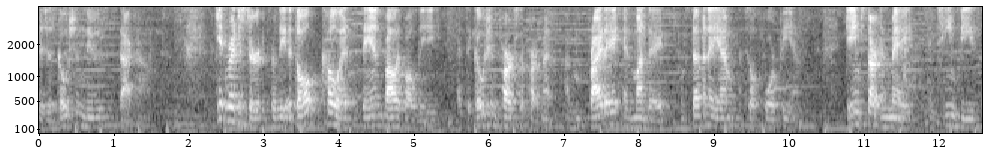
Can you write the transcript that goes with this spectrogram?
visit goshennews.com. Get registered for the Adult Co-ed Sand Volleyball League at the Goshen Parks Department on Friday and Monday from 7 a.m. until 4 p.m. Games start in May and team fees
